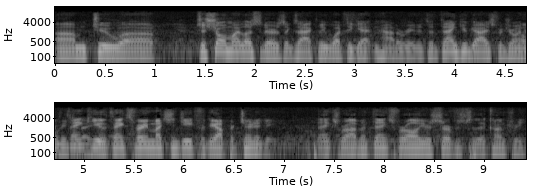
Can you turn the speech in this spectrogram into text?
um, to uh, to show my listeners exactly what to get and how to read it. So thank you guys for joining Oh, me thank today. you. Thanks very much indeed for the opportunity. Thanks, Robin. Thanks for all your service to the country.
